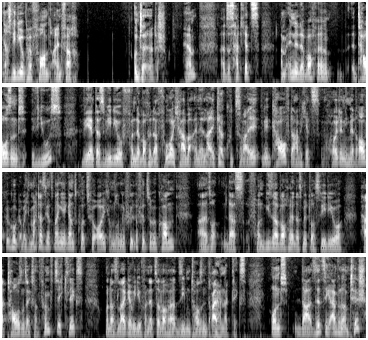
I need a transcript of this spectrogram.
Das Video performt einfach unterirdisch. Ja? Also es hat jetzt am Ende der Woche 1000 Views, während das Video von der Woche davor, ich habe eine Leica Q2 gekauft, da habe ich jetzt heute nicht mehr drauf geguckt, aber ich mache das jetzt mal hier ganz kurz für euch, um so ein Gefühl dafür zu bekommen. Also das von dieser Woche, das Mittwochsvideo, hat 1056 Klicks und das Leica-Video von letzter Woche hat 7300 Klicks. Und da sitze ich einfach nur am Tisch,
